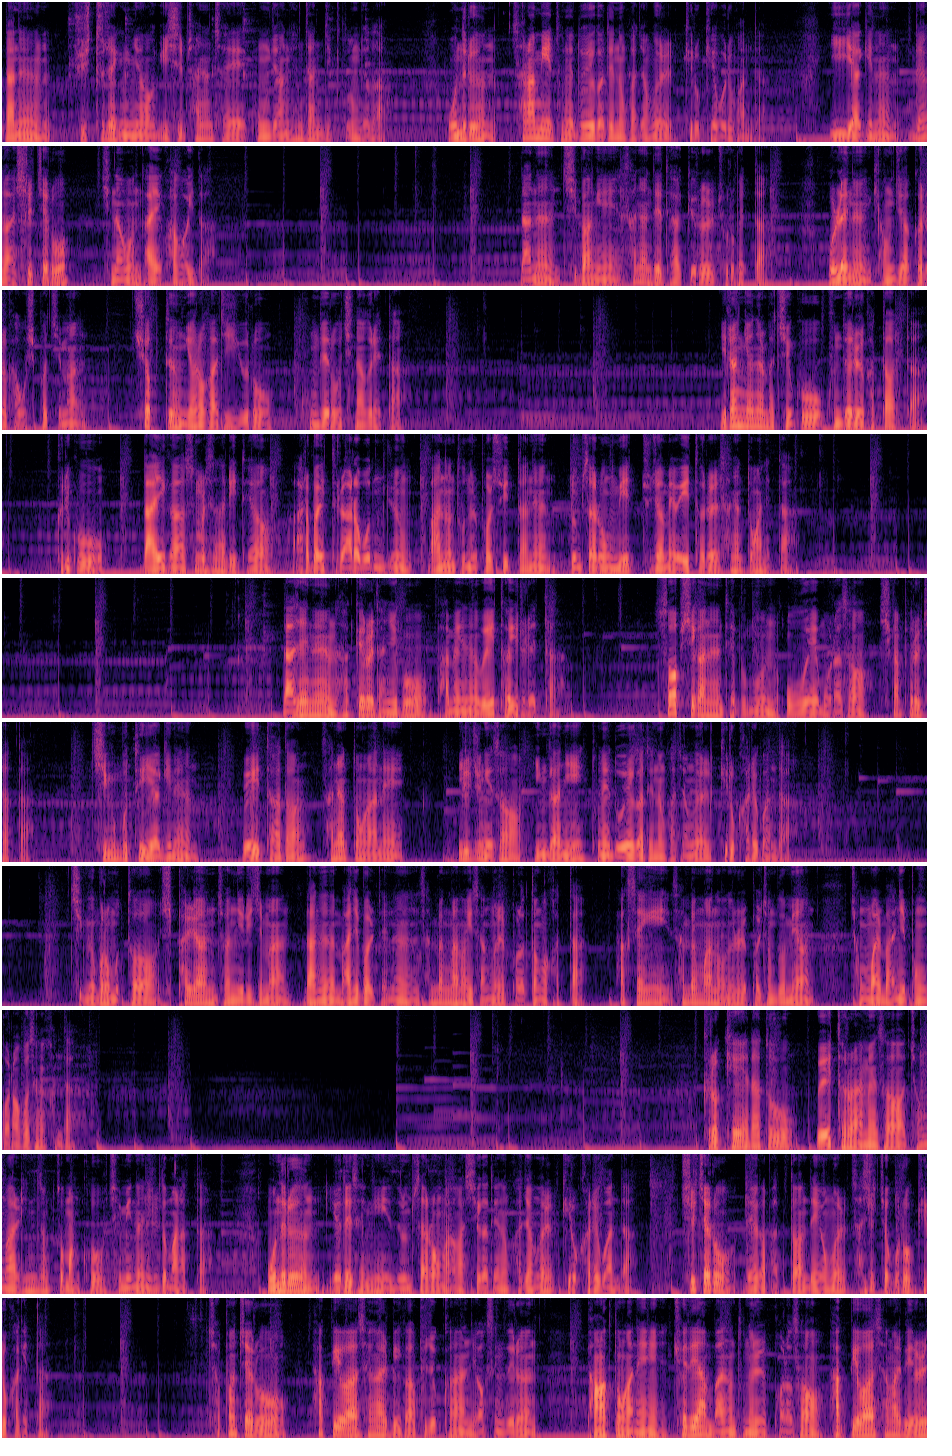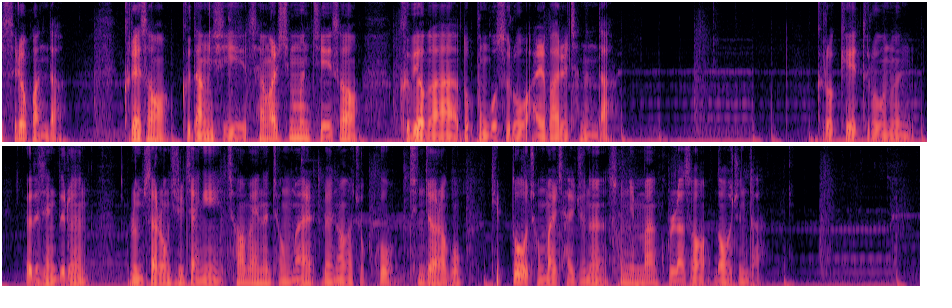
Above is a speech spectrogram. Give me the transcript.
나는 주식 투자 경력 24년차의 공장 현장직 노동자다. 오늘은 사람이 돈의 노예가 되는 과정을 기록해 보려고 한다. 이 이야기는 내가 실제로 지나온 나의 과거이다. 나는 지방의 4년대 대학교를 졸업했다. 원래는 경제학과를 가고 싶었지만 취업 등 여러 가지 이유로 공대로 진학을 했다. 1학년을 마치고 군대를 갔다 왔다. 그리고 나이가 23살이 되어 아르바이트를 알아보던 중 많은 돈을 벌 수 있다는 룸사롱 및 주점의 웨이터를 4년 동안 했다. 낮에는 학교를 다니고 밤에는 웨이터 일을 했다. 수업 시간은 대부분 오후에 몰아서 시간표를 짰다. 지금부터 이야기는 웨이터 하던 4년 동안의 일 중에서 인간이 돈의 노예가 되는 과정을 기록하려고 한다. 지금으로부터 18년 전 일이지만 나는 많이 벌 때는 300만원 이상을 벌었던 것 같다. 학생이 300만원을 벌 정도면 정말 많이 번 거라고 생각한다. 그렇게 나도 웨이터를 하면서 정말 힘든 적도 많고 재밌는 일도 많았다. 오늘은 여대생이 룸사롱 아가씨가 되는 과정을 기록하려고 한다. 실제로 내가 봤던 내용을 사실적으로 기록하겠다. 첫 번째로 학비와 생활비가 부족한 여학생들은 방학 동안에 최대한 많은 돈을 벌어서 학비와 생활비를 쓰려고 한다. 그래서 그 당시 생활신문지에서 급여가 높은 곳으로 알바를 찾는다. 그렇게 들어오는 여대생들은 룸사롱 실장이 처음에는 정말 매너가 좋고 친절하고 팁도 정말 잘 주는 손님만 골라서 넣어준다.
